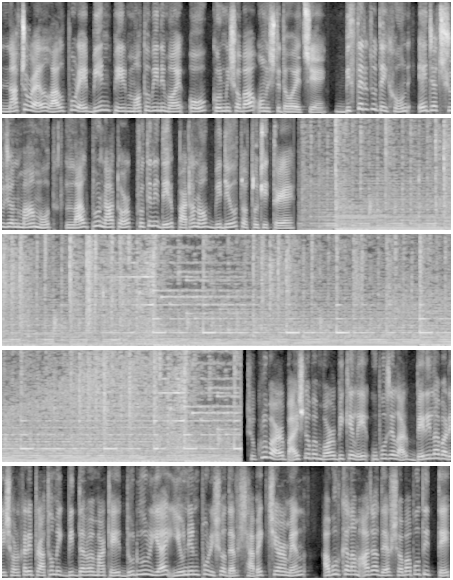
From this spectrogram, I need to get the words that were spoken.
Natural লালপুরে বিএনপির মতবিনিময় ও কর্মীসভা অনুষ্ঠিত হয়েছে। বিস্তারিত দেখুন এজাজ সুজন মাহমুদ, লালপুর নাটোর প্রতিনিধির পাঠানো ভিডিও তথ্যচিত্রে। শুক্রবার বাইশ নভেম্বর বিকেলে উপজেলার বেরিলাবাড়ি সরকারি প্রাথমিক বিদ্যালয় মাঠে দুধুরিয়া ইউনিয়ন পরিষদের সাবেক চেয়ারম্যান আবুল কালাম আজাদের সভাপতিত্বে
